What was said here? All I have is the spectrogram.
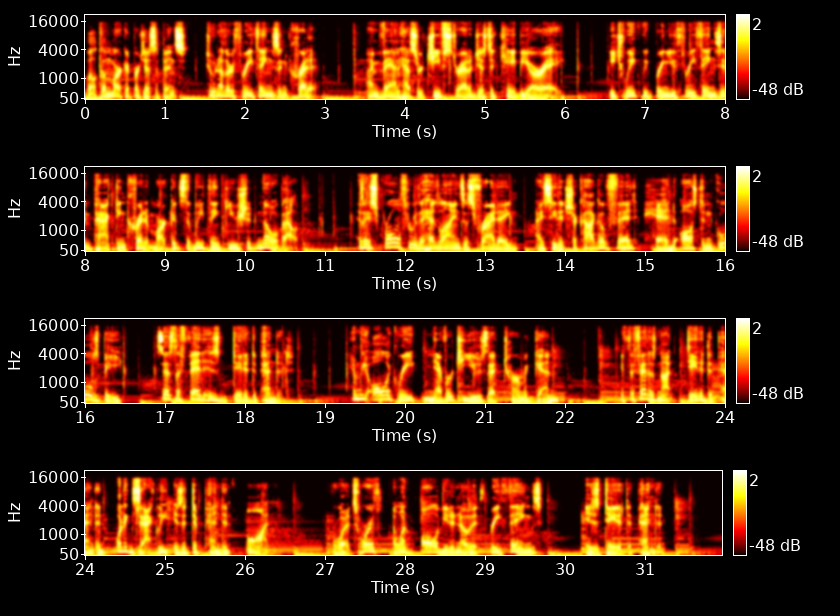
Welcome, market participants, to another Three Things in Credit. I'm Van Hesser, Chief Strategist at KBRA. Each week, we bring you three things impacting credit markets that we think you should know about. As I scroll through the headlines this Friday, I see that Chicago Fed head Austin Goolsbee says the Fed is data dependent. Can we all agree never to use that term again? If the Fed is not data dependent, what exactly is it dependent on? For what it's worth, I want all of you to know that three things is data dependent.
